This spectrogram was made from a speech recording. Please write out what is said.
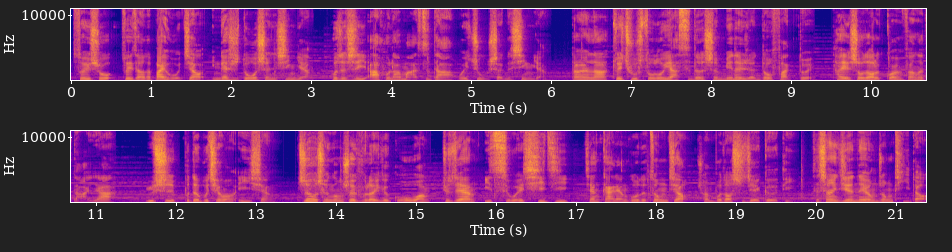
所以说，最早的拜火教应该是多神信仰，或者是以阿胡拉马斯达为主神的信仰。当然啦，最初索罗亚斯德身边的人都反对，他也受到了官方的打压，于是不得不前往异乡。之后成功说服了一个国王，就这样以此为契机，将改良过的宗教传播到世界各地。在上一集的内容中提到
